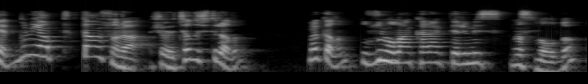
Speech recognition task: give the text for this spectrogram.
Evet bunu yaptıktan sonra şöyle çalıştıralım. Bakalım uzun olan karakterimiz nasıl oldu?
